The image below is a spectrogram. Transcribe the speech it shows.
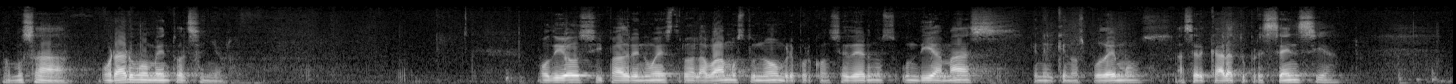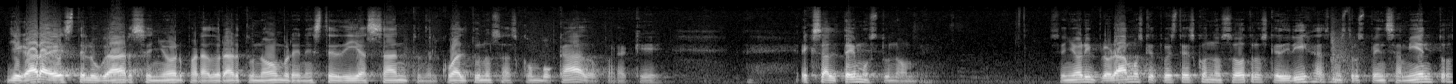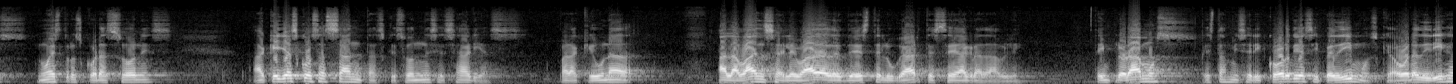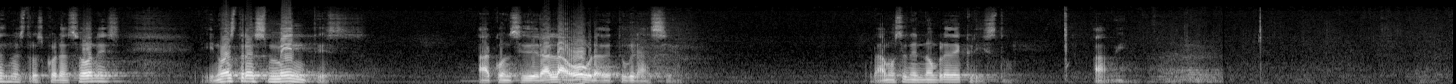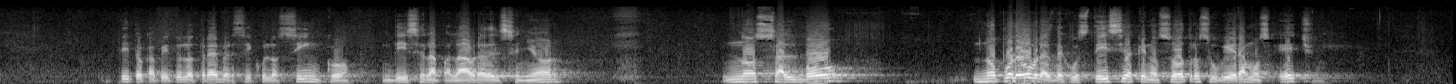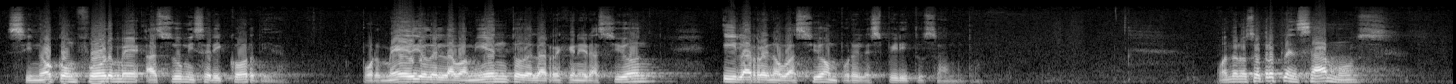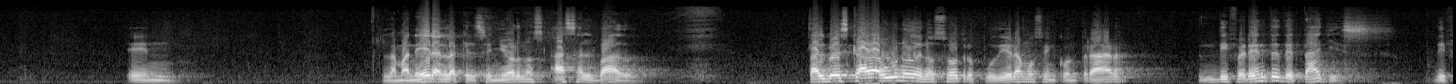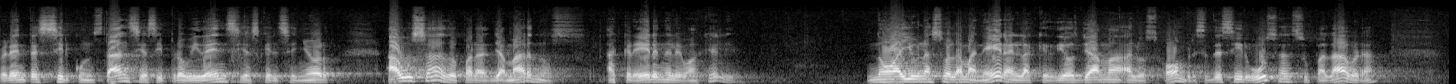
Vamos a orar un momento al Señor. Oh Dios y Padre nuestro, alabamos tu nombre por concedernos un día más en el que nos podemos acercar a tu presencia, llegar a este lugar, Señor, para adorar tu nombre en este día santo en el cual tú nos has convocado para que exaltemos tu nombre. Señor, imploramos que tú estés con nosotros, que dirijas nuestros pensamientos, nuestros corazones, aquellas cosas santas que son necesarias para que una alabanza elevada desde este lugar te sea agradable. Te imploramos estas misericordias y pedimos que ahora dirijas nuestros corazones y nuestras mentes a considerar la obra de tu gracia. Oramos en el nombre de Cristo. Amén. Tito capítulo 3, versículo 5, dice la palabra del Señor, nos salvó no por obras de justicia que nosotros hubiéramos hecho, sino conforme a su misericordia, por medio del lavamiento de la regeneración y la renovación por el Espíritu Santo. Cuando nosotros pensamos en la manera en la que el Señor nos ha salvado, tal vez cada uno de nosotros pudiéramos encontrar diferentes detalles, diferentes circunstancias y providencias que el Señor ha usado para llamarnos a creer en el Evangelio. No hay una sola manera en la que Dios llama a los hombres, es decir, usa su palabra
